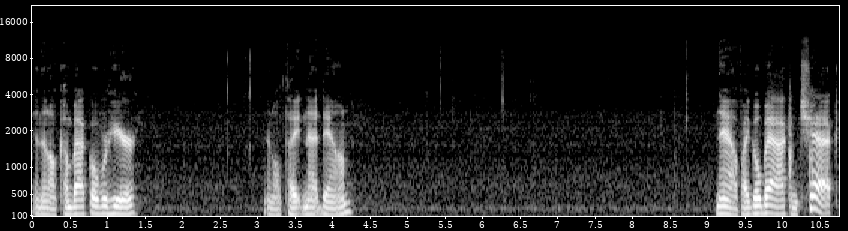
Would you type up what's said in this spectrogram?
And then I'll come back over here and I'll tighten that down Now, if I go back and check,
